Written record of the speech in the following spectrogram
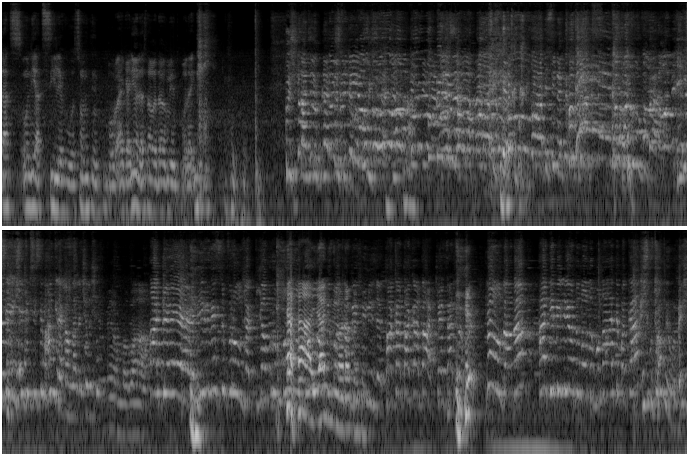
that's only at sea level or something. But like, I didn't understand what that meant. But like, Abisine kapat! Kapat oğlum be! Bilgisayar işletim sistemi hangi rakamlarla çalışır? baba. Hadi! 1 ve 0 olacaktı yavrum. Ne oldu? Yani bizim adam hepinize. Taka taka tak. Keser sıfır. ne oldu anam? Hadi biliyordun onu bunu. Hadi bakalım. Hiç utanmıyor mu? 5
